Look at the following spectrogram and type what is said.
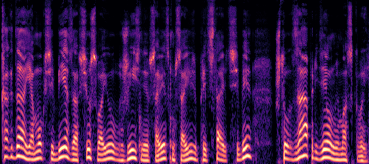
когда я мог себе за всю свою жизнь в Советском Союзе представить себе, что за пределами Москвы,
